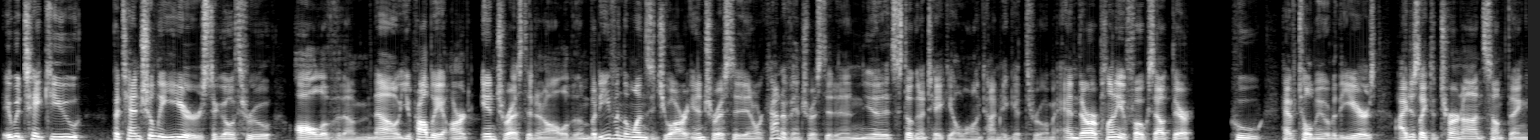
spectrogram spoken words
it would take you potentially years to go through all of them. Now, you probably aren't interested in all of them, but even the ones that you are interested in or kind of interested in, it's still going to take you a long time to get through them. And there are plenty of folks out there who have told me over the years, I just like to turn on something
